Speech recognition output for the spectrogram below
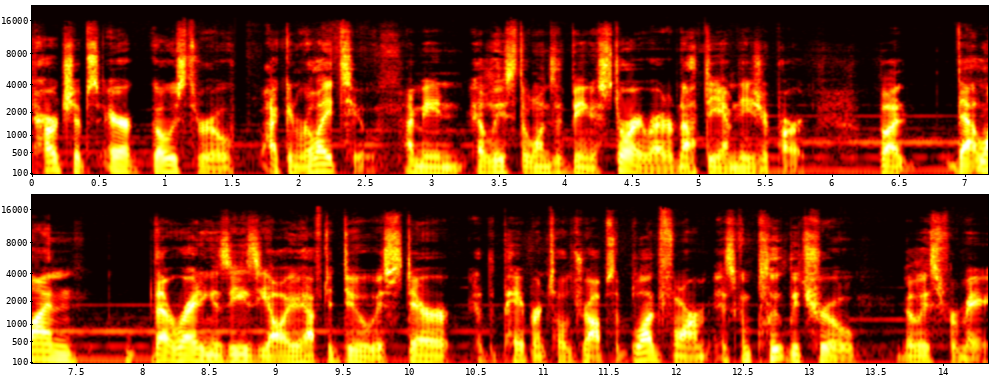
Hardships Eric goes through, I can relate to. I mean, at least the ones of being a story writer, not the amnesia part. But that line, that writing is easy, all you have to do is stare at the paper until drops of blood form, is completely true, at least for me.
